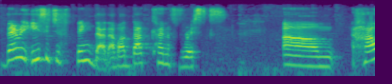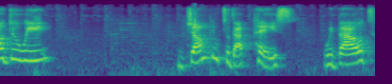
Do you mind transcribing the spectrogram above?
very easy to think that about that kind of risks. Um, how do we jump into that pace without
